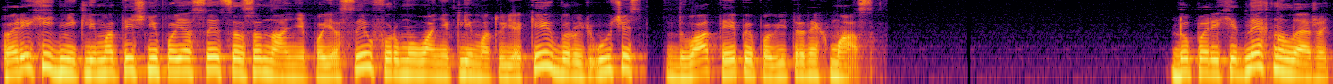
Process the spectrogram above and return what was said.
Перехідні кліматичні пояси це зональні пояси, у формуванні клімату яких беруть участь два типи повітряних мас. До перехідних належать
